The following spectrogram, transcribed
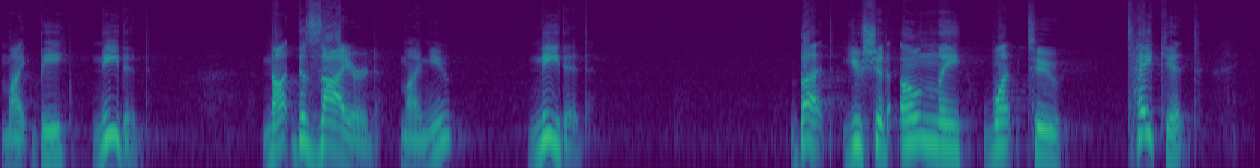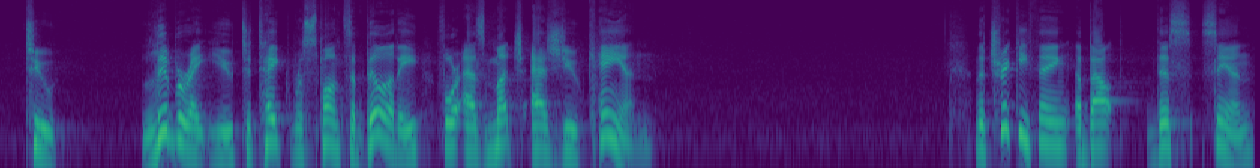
might be needed, not desired, mind you, needed. But you should only want to take it to liberate you to take responsibility for as much as you can. The tricky thing about this sin,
